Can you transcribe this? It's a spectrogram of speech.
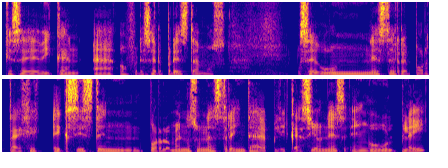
que se dedican a ofrecer préstamos. Según este reportaje, existen por lo menos unas 30 aplicaciones en Google Play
